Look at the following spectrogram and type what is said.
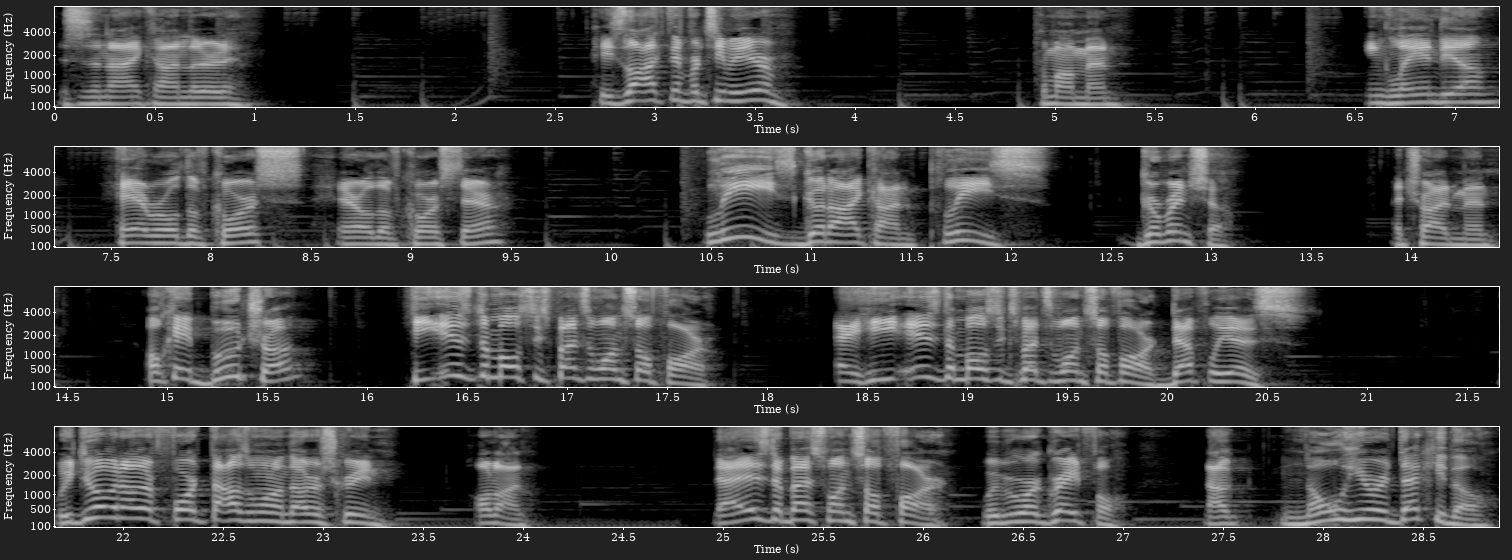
This is an Icon, literally. He's locked in for Team of the Year. Come on, man. Englandia. Harold, of course. Harold, of course, there. Please, good icon. Please. Garrincha. I tried, man. Okay, Butra. He is the most expensive one so far. Hey, he is the most expensive one so far. Definitely is. We do have another 4,000 one on the other screen. Hold on. That is the best one so far. We were grateful. Now, no Hiradeki, though.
